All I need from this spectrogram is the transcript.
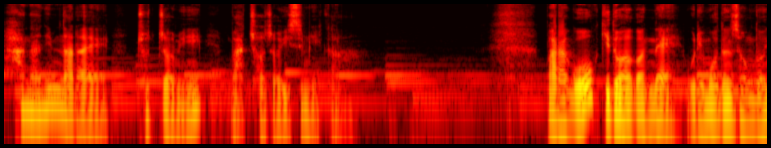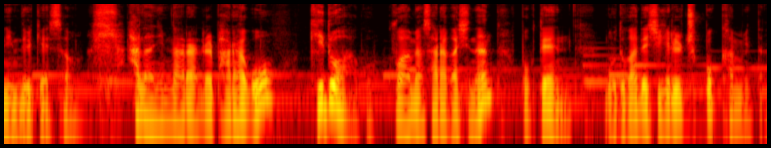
하나님 나라에 초점이 맞춰져 있습니까? 바라고 기도하건대 우리 모든 성도님들께서 하나님 나라를 바라고 기도하고 구하며 살아가시는 복된 모두가 되시기를 축복합니다.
